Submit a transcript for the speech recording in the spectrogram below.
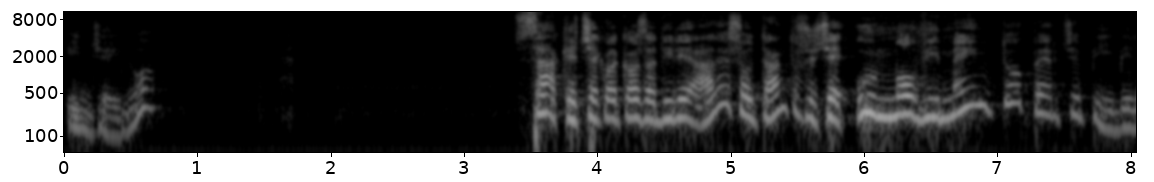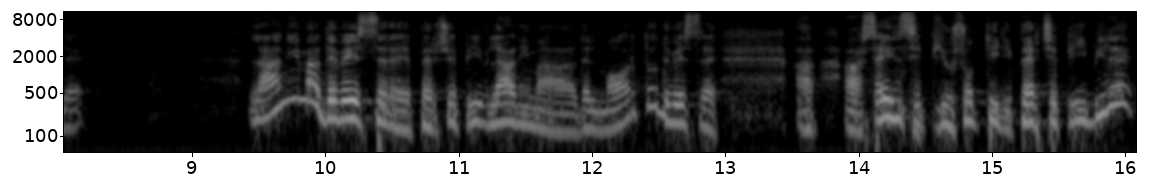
ingenuo sa che c'è qualcosa di reale soltanto se c'è un movimento percepibile. L'anima deve essere percepibile, l'anima del morto deve essere a, a sensi più sottili percepibile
